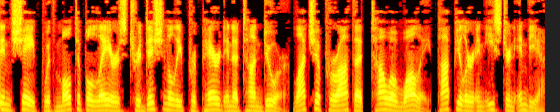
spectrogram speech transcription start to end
in shape with multiple layers traditionally prepared in a tandoor lacha paratha, tawa wali popular in eastern India,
